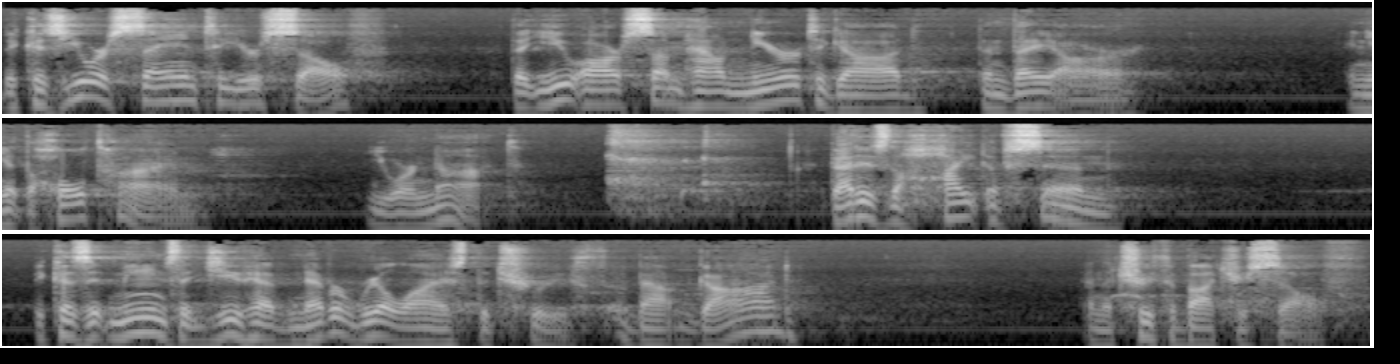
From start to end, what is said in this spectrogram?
because you are saying to yourself that you are somehow nearer to God than they are, and yet the whole time you are not. That is the height of sin because it means that you have never realized the truth about God and the truth about yourself.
